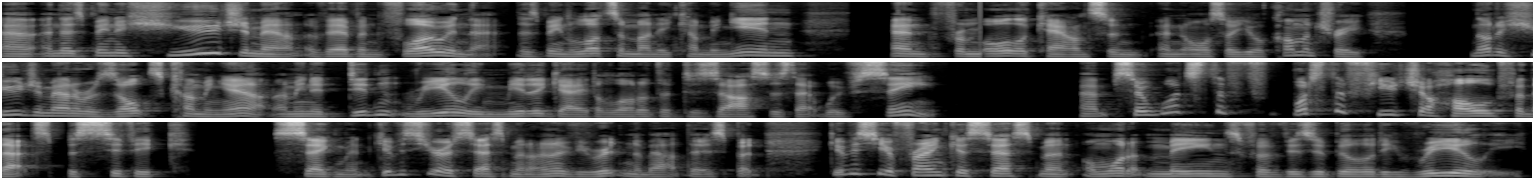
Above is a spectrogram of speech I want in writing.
Uh, and there's been a huge amount of ebb and flow in that. There's been lots of money coming in, and from all accounts, and, and also your commentary, not a huge amount of results coming out. I mean, it didn't really mitigate a lot of the disasters that we've seen. Um, so, what's the what's the future hold for that specific segment? Give us your assessment. I don't know if you've written about this, but give us your frank assessment on what it means for visibility, really,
